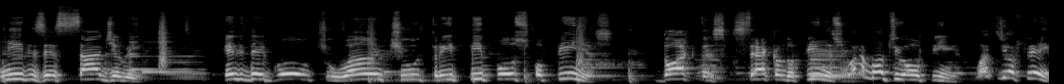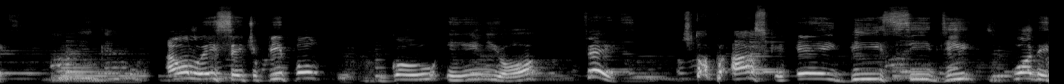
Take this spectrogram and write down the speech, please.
needs a surgery and they go to one, two, three people's opinions. Doctors, second opinions. What about your opinion? What's your faith? I always say to people, go in your faith. Stop asking A, B, C, D what they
